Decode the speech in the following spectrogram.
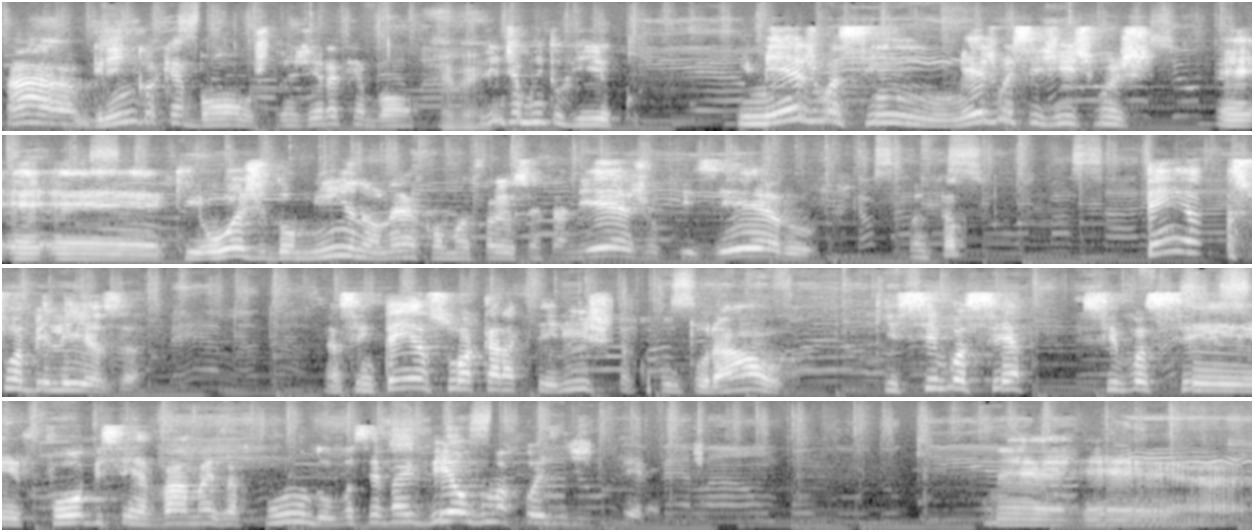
Ah, gringo é que é bom, estrangeiro é que é bom. É a gente é muito rico. E mesmo assim, mesmo esses ritmos é, é, é, que hoje dominam, né? Como eu falei, o sertanejo, o piseiro, então tem a sua beleza, assim, tem a sua característica cultural que se você se você for observar mais a fundo, você vai ver alguma coisa de diferente. É, é,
